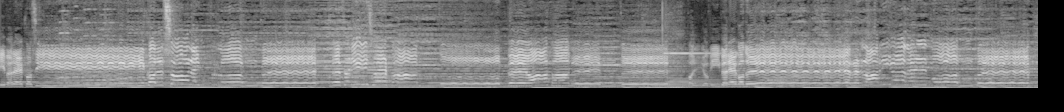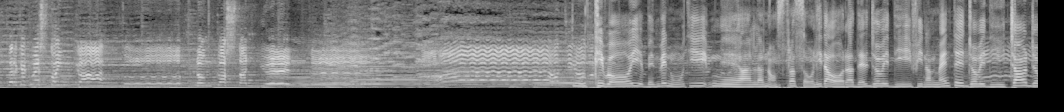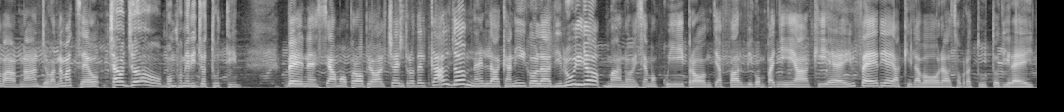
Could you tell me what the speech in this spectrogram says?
vivere così col sole in fronte e felice canto beatamente. Voglio vivere e goder l'aria del monte perché questo incanto non costa niente. Tutti voi e benvenuti eh, alla nostra solita ora del giovedì, finalmente giovedì. Ciao Giovanna, Giovanna Mazzeo. Ciao Gio, buon pomeriggio a tutti. Bene, siamo proprio al centro del caldo, nella canicola di luglio, ma noi siamo qui pronti a farvi compagnia a chi è in ferie e a chi lavora, soprattutto direi.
